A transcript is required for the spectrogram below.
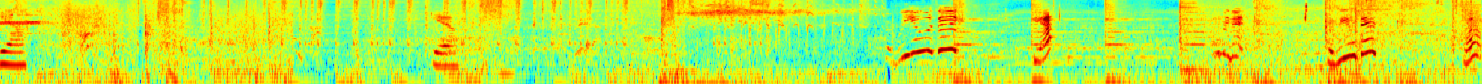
Yeah. Yeah. was. Yeah? Wait a minute. Did we use this? Well.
